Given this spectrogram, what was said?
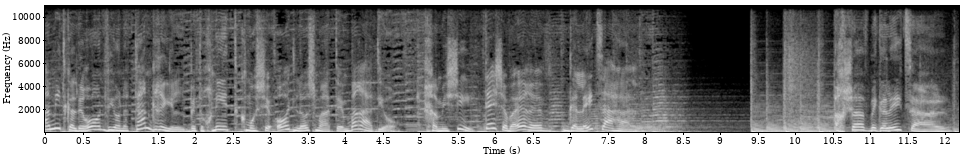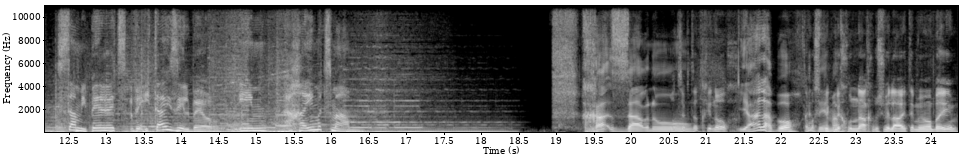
עמית קלדרון ויונתן גריל, בתוכנית כמו שעוד לא שמעתם ברדיו. חמישי, תשע בערב, גלי צה"ל. עכשיו בגלי צה"ל, סמי פרץ ואיתי זילבר עם החיים עצמם. חזרנו. רוצה קצת חינוך? יאללה, בוא, אתה מספיק מחונך בשביל האייטמים הבאים.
